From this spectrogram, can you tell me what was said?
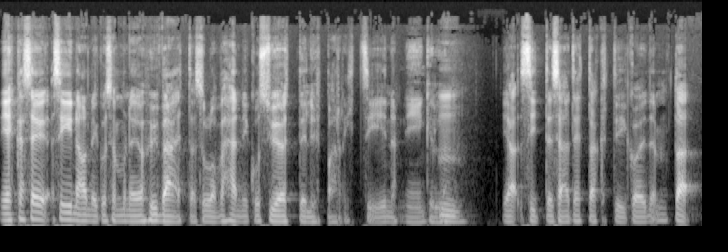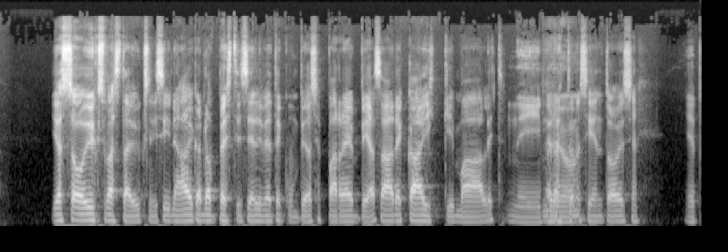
Niin ehkä se, siinä on niinku semmoinen jo hyvä, että sulla on vähän niinku syöttelyparit siinä. niin kyllä. Mm. Ja sitten sä teet taktiikoita. Mutta jos se on yksi vastaan yksi, niin siinä aika nopeasti selviää, että kumpi on se parempi ja saa ne kaikki maalit Niin, verrattuna siihen toiseen. jep.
